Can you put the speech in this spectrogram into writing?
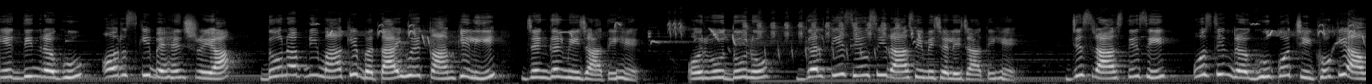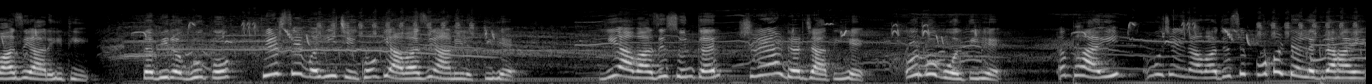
एक दिन रघु और उसकी बहन श्रेया दोनों अपनी माँ के बताए हुए काम के लिए जंगल में जाते हैं और वो दोनों गलती से उसी रास्ते में चले जाते हैं। जिस रास्ते से उस दिन रघु को चीखों की आवाज़ें आ रही थी। तभी रघु को फिर से वही चीखों की आवाज़ें आने लगती है। ये आवाज़ें सुनकर श्रेया डर जाती है और वो बोलती है भाई, मुझे इन आवाजों से बहुत डर लग रहा है।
